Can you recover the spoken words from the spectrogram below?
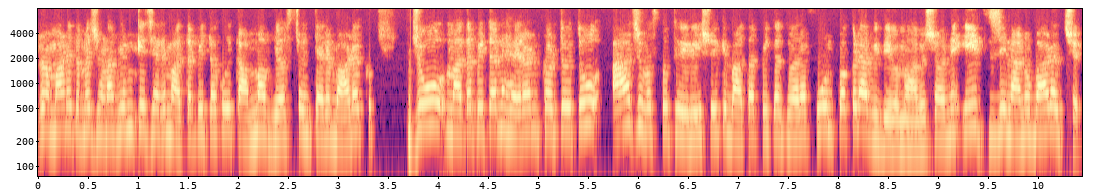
પ્રમાણે તમે જણાવ્યું કે જ્યારે માતા પિતા કોઈ કામમાં વ્યસ્ત હોય ત્યારે બાળક જો માતા પિતાને હેરાન કરતો હોય તો આ જ વસ્તુ થઈ રહી છે કે માતા પિતા દ્વારા ફોન પકડાવી દેવામાં આવે છે. અને એ જ જે નાનું બાળક છે,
